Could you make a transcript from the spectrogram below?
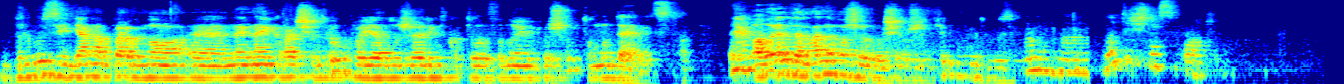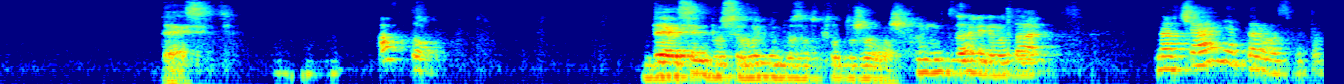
Друзі, я напевно е, не найкращий друг, бо я дуже рідко телефоную і пишу, тому 9 ставлю. Але для мене важливо, щоб в житті були друзі. Внутрішній спокій. 10. Авто. 10, бо сьогодні без авто дуже важко. Взагалі не можна. Так. Навчання та розвиток.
